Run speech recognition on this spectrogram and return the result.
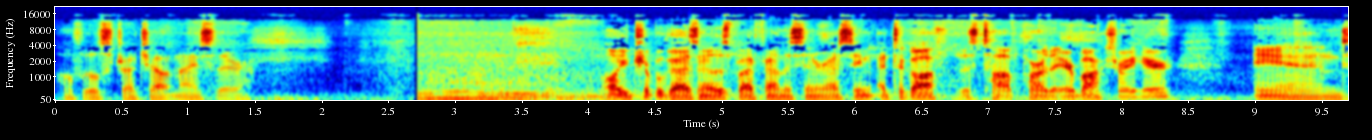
Hopefully it'll stretch out nice there. All you triple guys know this, but I found this interesting. I took off this top part of the airbox right here, and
